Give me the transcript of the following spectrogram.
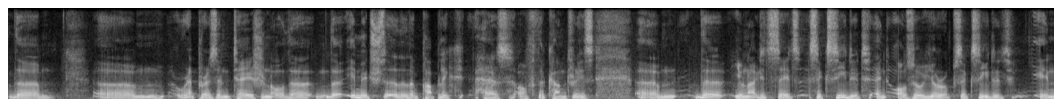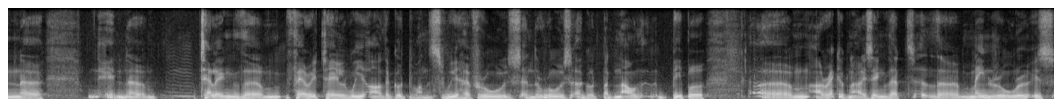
the um, representation or the, the image the public has of the countries. Um, the United States succeeded, and also Europe succeeded in, uh, in um, telling the fairy tale, we are the good ones, we have rules, and the rules are good. But now people um, are recognizing that the main rule is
